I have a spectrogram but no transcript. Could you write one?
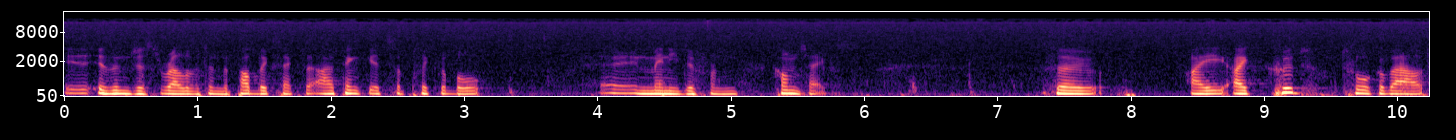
isn't just relevant in the public sector. I think it's applicable in many different contexts. So I, I could talk about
